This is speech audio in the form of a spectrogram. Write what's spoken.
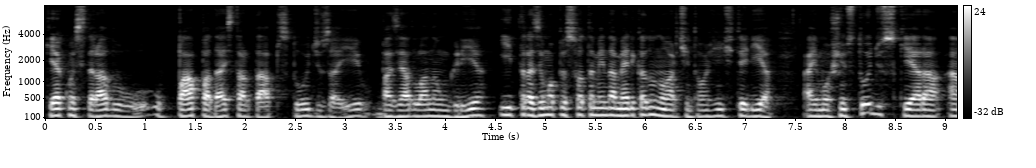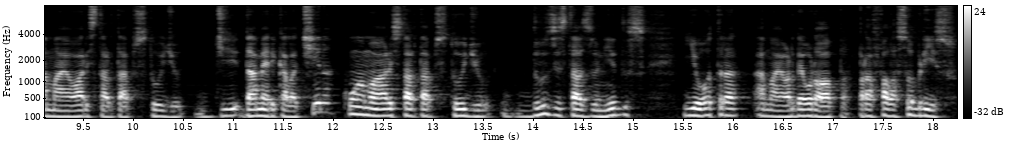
que é considerado o papa da Startup Studios aí, baseado lá na Hungria, e trazer uma pessoa também da América do Norte. Então a gente teria a Emotion Studios, que era a maior startup studio de, da América Latina, com a maior startup studio dos Estados Unidos e outra a maior da Europa, para falar sobre isso.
